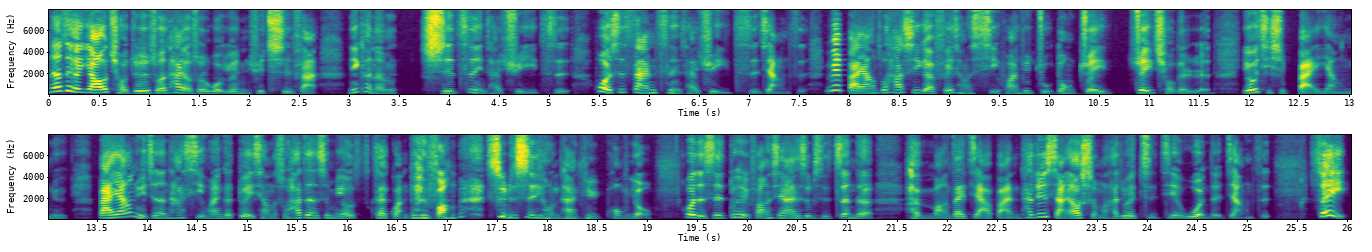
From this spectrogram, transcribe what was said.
那这个要求就是说，他有时候如果约你去吃饭，你可能。十次你才去一次，或者是三次你才去一次这样子，因为白羊座他是一个非常喜欢去主动追追求的人，尤其是白羊女。白羊女真的她喜欢一个对象的时候，她真的是没有在管对方是不是有男女朋友，或者是对方现在是不是真的很忙在加班，她就是想要什么，她就会直接问的这样子，所以。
